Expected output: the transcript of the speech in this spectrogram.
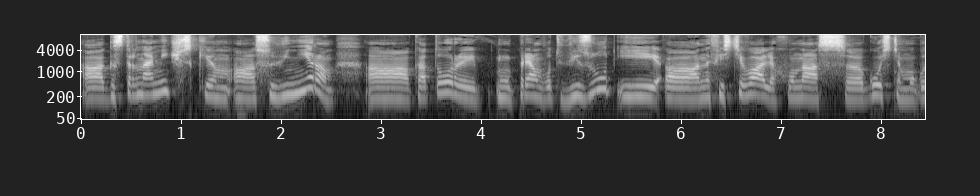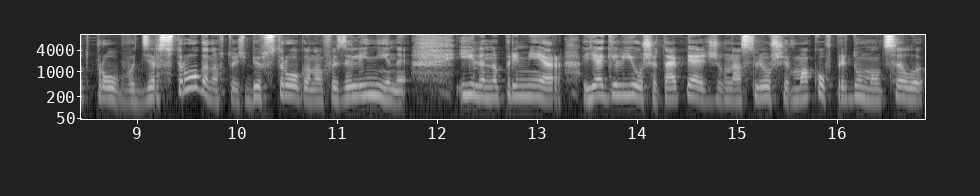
а, гастрономическим а, сувениром, а, который ну, прям вот везут. И а, на фестивалях у нас гости могут пробовать дерстроганов, то есть бифстроганов из оленины. Или, например, ягель ёж, это опять же у нас Леша Ермаков придумал целый целую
